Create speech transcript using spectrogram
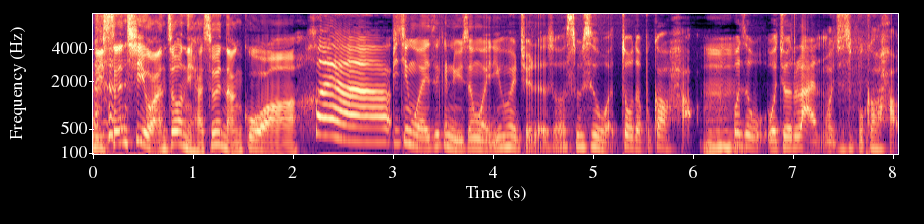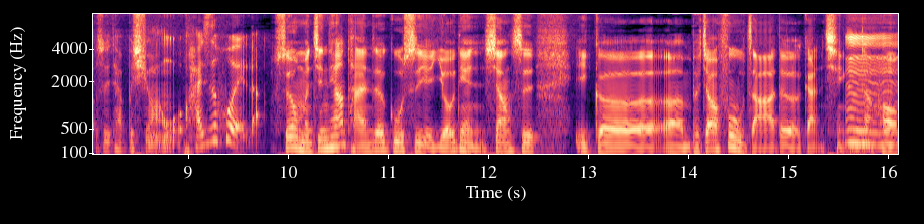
你生气完之后，你还是会难过啊。会啊，毕竟我也是个女生，我一定会觉得说，是不是我做的不够好，嗯或者我就烂，我就是不够好，所以他不喜欢我，还是会的。所以，我们今天要谈这个故事，也有点像是一个呃比较复杂的感情，嗯然后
